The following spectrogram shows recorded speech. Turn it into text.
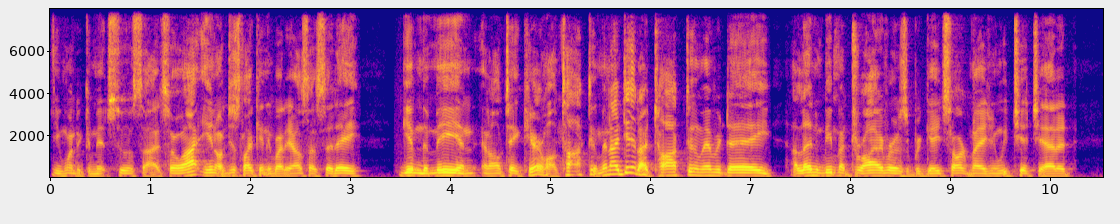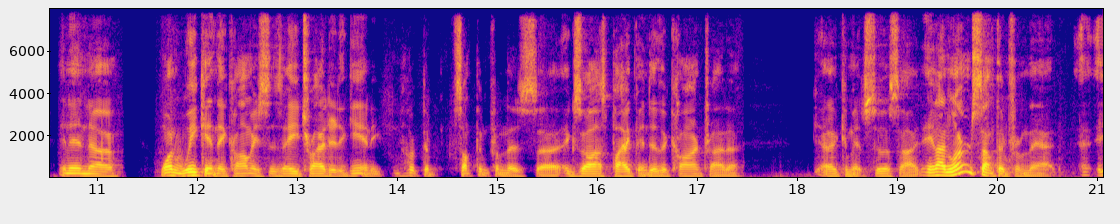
he wanted to commit suicide. So I, you know, just like anybody else, I said, hey, give him to me and, and I'll take care of him. I'll talk to him. And I did. I talked to him every day. I let him be my driver as a brigade sergeant major, and we chit chatted. And then uh, one weekend they called me and says, hey, he tried it again. He hooked up something from this uh, exhaust pipe into the car and tried to uh, commit suicide. And I learned something from that. Uh,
